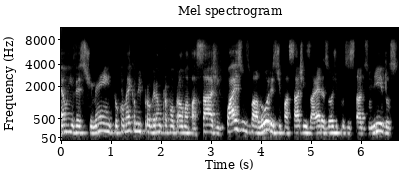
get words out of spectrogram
é um investimento? Como é que eu me programo para comprar uma passagem? Quais os valores de passagens aéreas hoje para os Estados Unidos?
